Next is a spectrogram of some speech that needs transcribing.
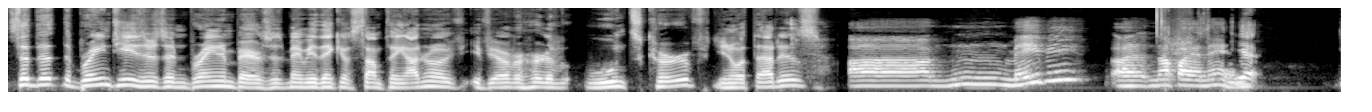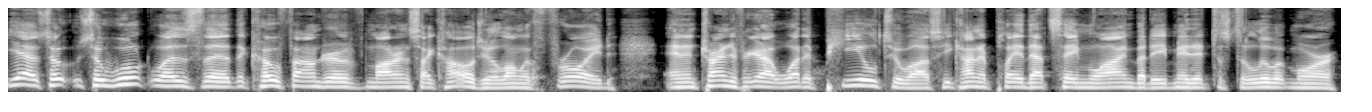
So the the brain teasers and brain embarrassers made me think of something. I don't know if, if you ever heard of Wundt's curve. You know what that is? Um, maybe uh, not by a name. Yeah. Yeah, so so Wundt was the the co-founder of modern psychology along with Freud, and in trying to figure out what appealed to us, he kind of played that same line, but he made it just a little bit more,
